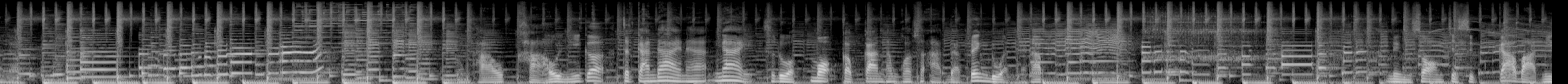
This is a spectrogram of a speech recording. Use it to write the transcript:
นะครับ เท้าขาวอย่างนี้ก็จัดการได้นะฮะง่ายสะดวกเหมาะกับการทำความสะอาดแบบเร่งด่วนนะครับ1ซอง79 บาทมี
